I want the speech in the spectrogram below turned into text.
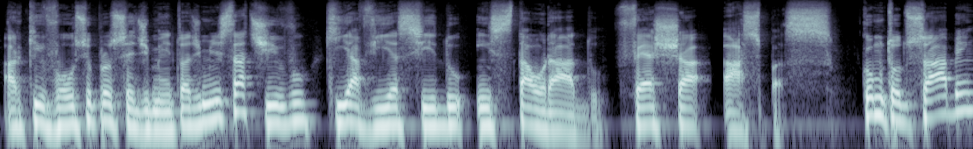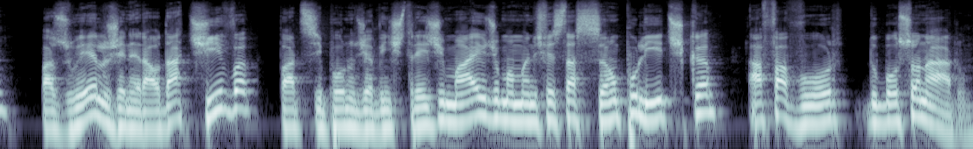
arquivou-se o procedimento administrativo que havia sido instaurado. Fecha aspas. Como todos sabem, Pazuello, general da Ativa, participou no dia 23 de maio de uma manifestação política a favor do Bolsonaro.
